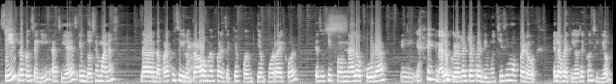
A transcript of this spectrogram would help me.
Sí, lo conseguí, así es, en dos semanas. La verdad, para conseguir un trabajo me parece que fue un tiempo récord. Eso sí fue una locura, eh, una locura en la que aprendí muchísimo, pero el objetivo se consiguió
